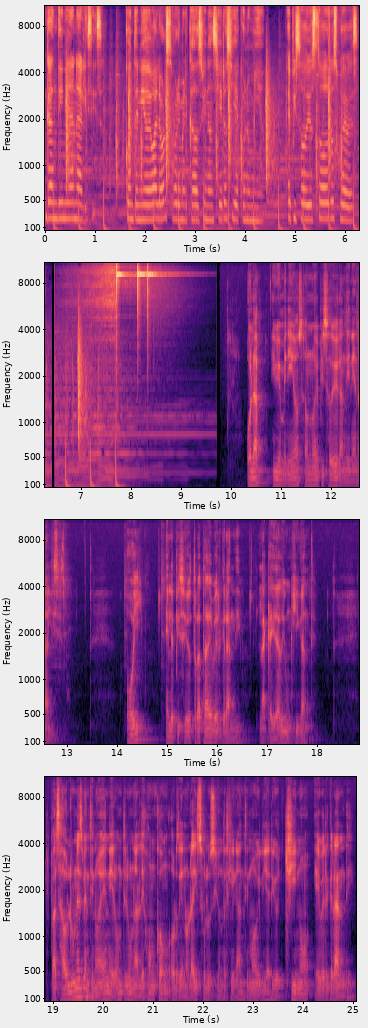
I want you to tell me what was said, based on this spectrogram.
Gandini Análisis. Contenido de valor sobre mercados financieros y economía. Episodios todos los jueves. Hola y bienvenidos a un nuevo episodio de Gandini Análisis. Hoy el episodio trata de Evergrande, la caída de un gigante. El pasado lunes 29 de enero un tribunal de Hong Kong ordenó la disolución del gigante inmobiliario chino Evergrande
